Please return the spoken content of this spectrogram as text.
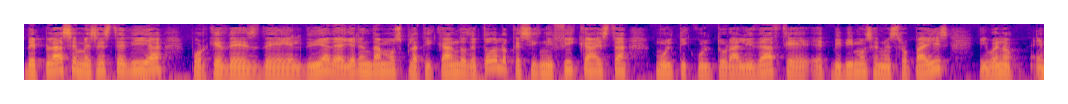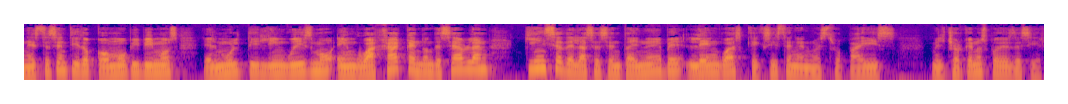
de plácemes este día, porque desde el día de ayer andamos platicando de todo lo que significa esta multiculturalidad que eh, vivimos en nuestro país y bueno, en este sentido, cómo vivimos el multilingüismo en Oaxaca, en donde se hablan 15 de las 69 lenguas que existen en nuestro país. Melchor, ¿qué nos puedes decir?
